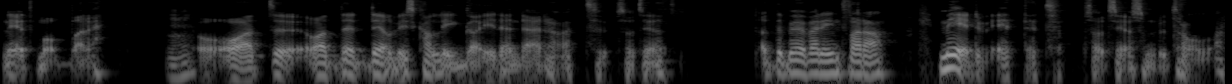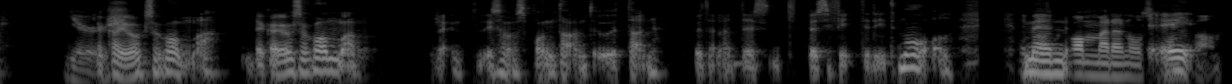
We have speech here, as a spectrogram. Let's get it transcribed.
nätmobbare Mhm. och, att, och att det delvis kan ligga i den där att, så att, säga, att, att det behöver inte vara medvetet så att säga som du trollar. Det kan ju också komma, det kan ju också komma rent liksom spontant utan, utan att det är specifikt är ditt mål. men men- kommer det nog spontant.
